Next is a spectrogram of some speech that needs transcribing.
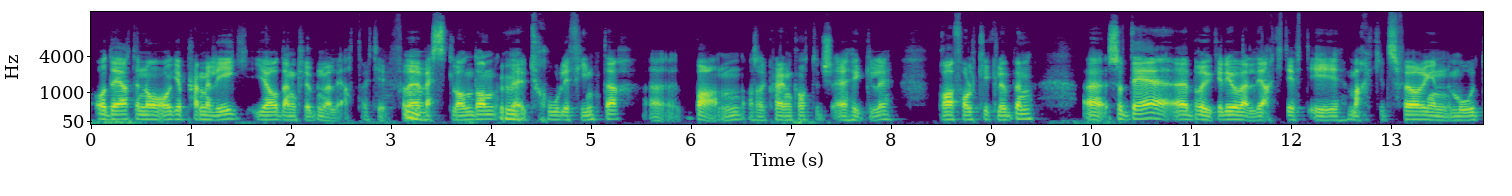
og det at det nå òg er Premier League, gjør den klubben veldig attraktiv. For det er mm. Vest-London, mm. det er utrolig fint der. banen, altså Craven Cottage, er hyggelig. Bra folk i klubben. Så det bruker de jo veldig aktivt i markedsføringen mot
